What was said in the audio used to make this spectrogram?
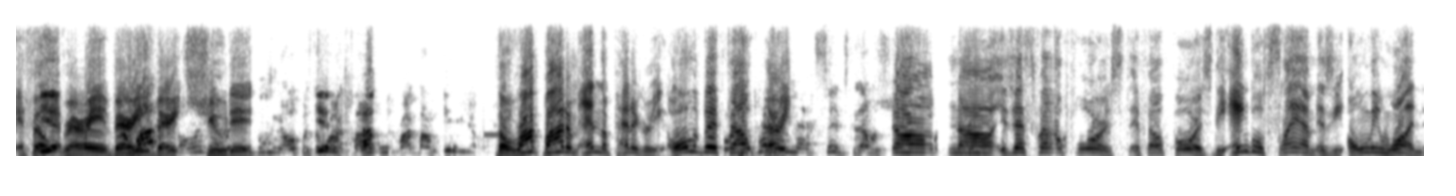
It felt Yeah. very, very, The rock- very the only thing that shoot really in. threw me off was the Yeah, rock bottom. The rock bottom threw me off. The rock bottom and the pedigree, all of it Well, felt you very. didn't sense because that was No, no, it just felt forced. It felt forced. The angle slam is the only one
